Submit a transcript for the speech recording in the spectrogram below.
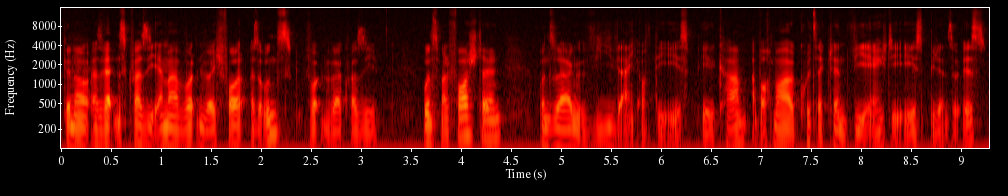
Genau, also wir hatten es quasi einmal, wollten wir euch vor, also uns wollten wir quasi uns mal vorstellen und sagen, wie wir eigentlich auf die ESB kamen, aber auch mal kurz erklären, wie eigentlich die ESB denn so ist.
